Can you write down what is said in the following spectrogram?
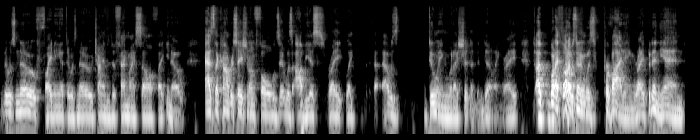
there was no fighting it. There was no trying to defend myself. Like, you know, as the conversation unfolds, it was obvious, right? Like I was doing what I shouldn't have been doing, right? I, what I thought I was doing was providing, right? But in the end,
